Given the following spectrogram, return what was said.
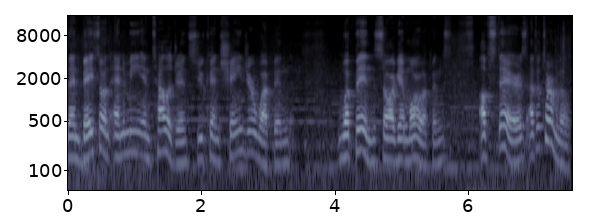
Then based on enemy intelligence, you can change your weapon, weapons, so I get more weapons, upstairs at the terminal.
